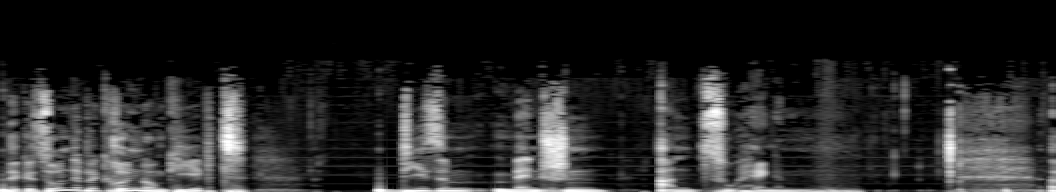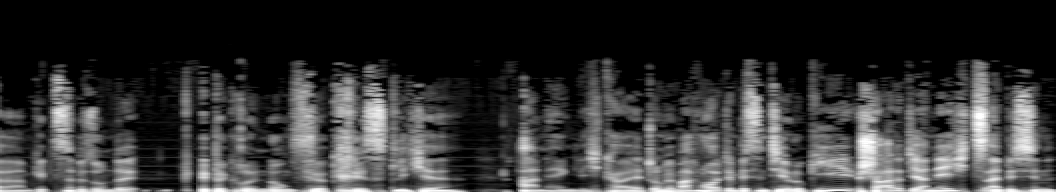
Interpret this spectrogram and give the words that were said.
eine gesunde Begründung gibt, diesem Menschen anzuhängen. Ähm, Gibt es eine besondere Begründung für christliche Anhänglichkeit? Und wir machen heute ein bisschen Theologie, schadet ja nichts, ein bisschen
